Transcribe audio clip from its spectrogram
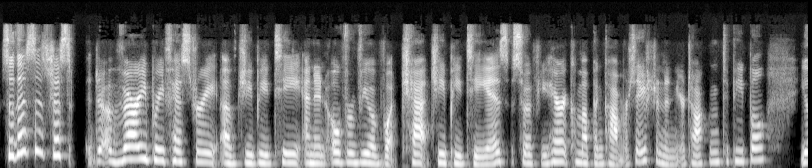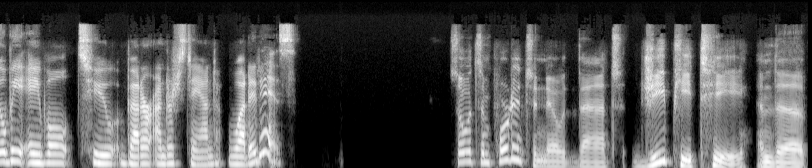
So, this is just a very brief history of GPT and an overview of what Chat GPT is. So, if you hear it come up in conversation and you're talking to people, you'll be able to better understand what it is. So, it's important to note that GPT and the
